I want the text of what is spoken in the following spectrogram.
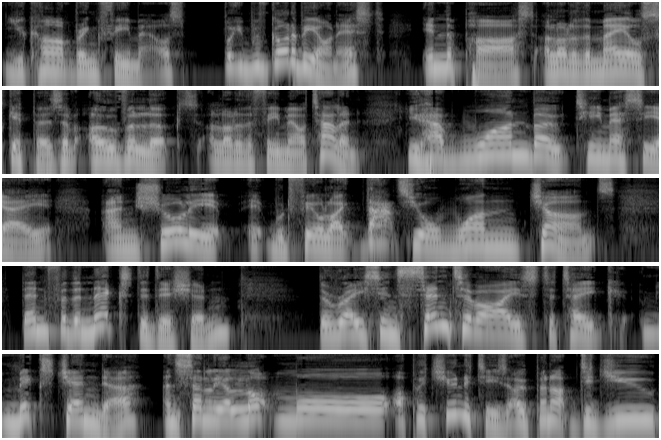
you can't bring females, but we've got to be honest in the past, a lot of the male skippers have overlooked a lot of the female talent. You have one boat, Team SCA, and surely it, it would feel like that's your one chance. Then for the next edition, the race incentivized to take mixed gender and suddenly a lot more opportunities open up. Did you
